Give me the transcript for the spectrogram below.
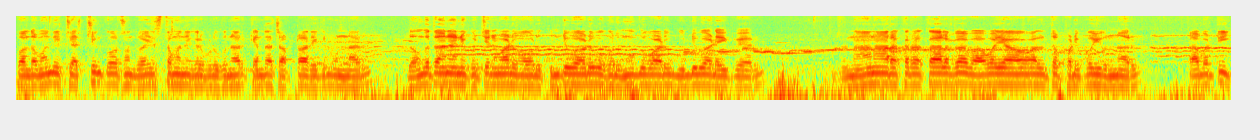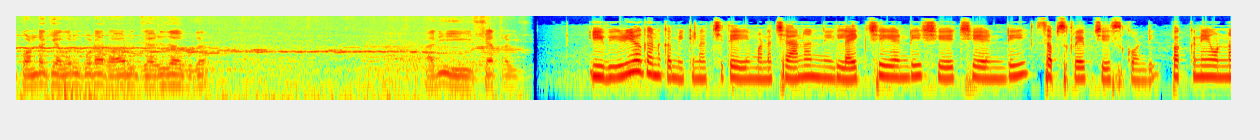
కొంతమంది టెస్టింగ్ కోసం ద్వయస్తమం దగ్గర పడుకున్నారు. కింద చట్టా దగ్గర ఉన్నారు. దొంగతనానికి వచ్చిన వాడు ఒకడు కుంటివాడు ఒకడు మూగువాడు గుడ్డివాడు అయిపోయారు. నానా రకరకాలుగా భావయావాలతో పడిపోయి ఉన్నారు. కాబట్టి ఈ కొండకి ఎవరు కూడా రారు దరిదాపుగా అది ఈ క్షేత్ర విషయం. ఈ వీడియో కనుక మీకు నచ్చితే మన ఛానల్ని లైక్ చేయండి షేర్ చేయండి సబ్స్క్రైబ్ చేసుకోండి. పక్కనే ఉన్న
